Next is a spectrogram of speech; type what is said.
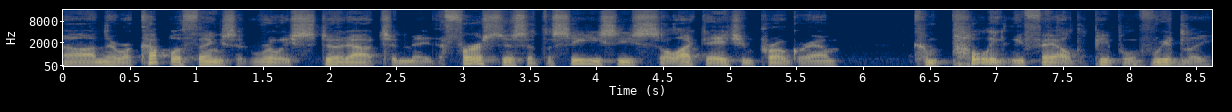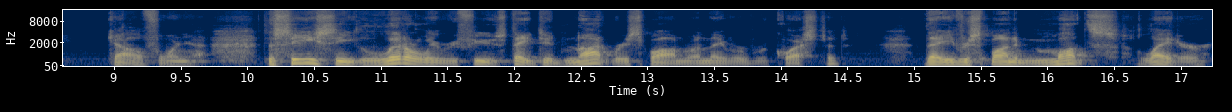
Uh, and there were a couple of things that really stood out to me. The first is that the CDC Select Agent Program completely failed the people of Reedley, California. The CDC literally refused. They did not respond when they were requested. They responded months later,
